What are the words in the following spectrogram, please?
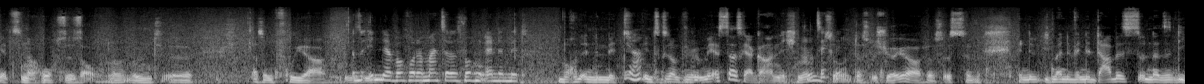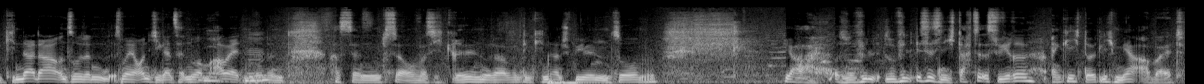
jetzt in der Hochsaison. Ne? Und äh, also im Frühjahr. Also in der Woche oder meinst du das Wochenende mit? Wochenende mit. Ja. Insgesamt mehr ist das ja gar nicht. Ne? So, das ist ja ja, das ist. Wenn du, ich meine, wenn du da bist und dann sind die Kinder da und so, dann ist man ja auch nicht die ganze Zeit nur am. Arbeiten. Ne? Mhm. Ne? Dann hast du dann ja auch was ich grillen oder mit den Kindern spielen und so. Ne? Ja, also so viel, so viel ist es nicht. Ich dachte, es wäre eigentlich deutlich mehr Arbeit.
